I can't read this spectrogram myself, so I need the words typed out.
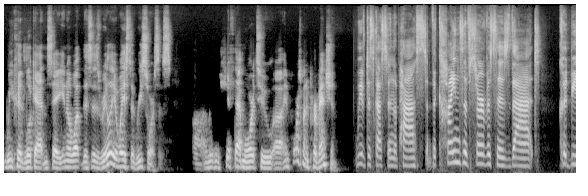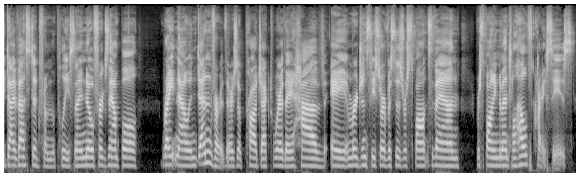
we could look at and say, you know what, this is really a waste of resources. Uh, and we can shift that more to uh, enforcement and prevention. We've discussed in the past the kinds of services that could be divested from the police. And I know, for example, right now in Denver, there's a project where they have a emergency services response van responding to mental health crises.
